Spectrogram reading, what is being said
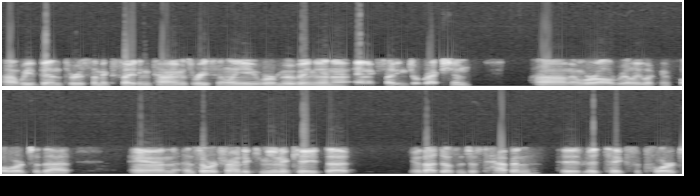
uh, we've been through some exciting times recently. We're moving in a, an exciting direction, um, and we're all really looking forward to that. And and so we're trying to communicate that you know that doesn't just happen. It, it takes support.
